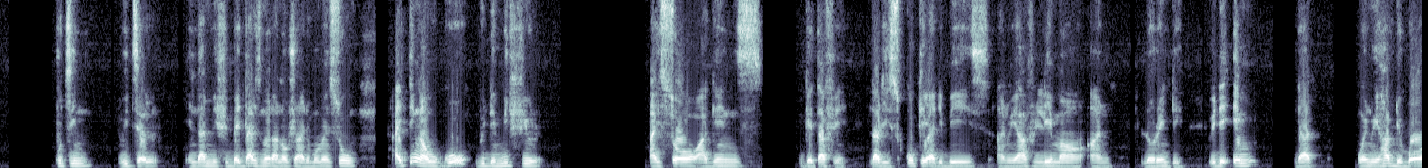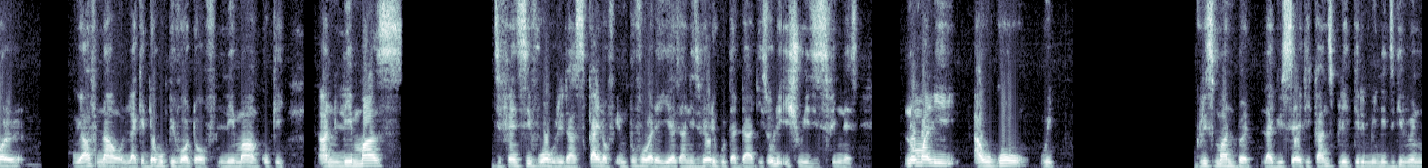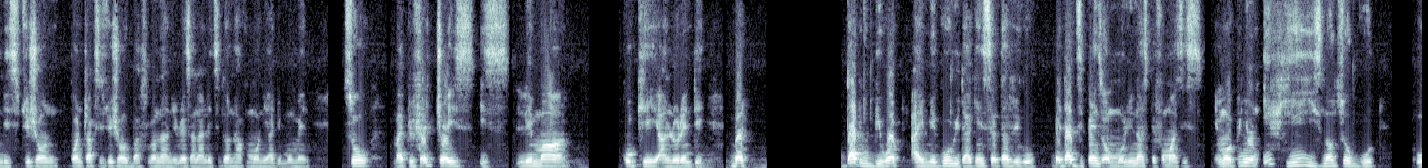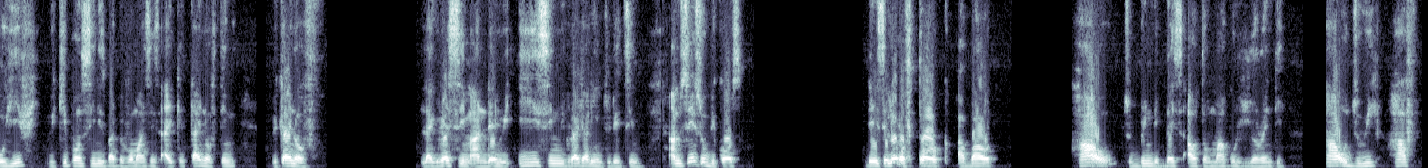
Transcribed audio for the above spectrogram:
putting Witsel in that midfield, but that is not an option at the moment. So I think I will go with the midfield I saw against Getafe. That is Koke at the base, and we have Lemar and Llorente with the aim that when we have the ball, we have now like a double pivot of Lemar and Koke. And Lemar's defensive work rate has kind of improved over the years and he's very good at that. His only issue is his fitness. Normally, I will go with Griezmann, but like you said, he can't play three minutes given the situation, contract situation with Barcelona and the rest, and Atleti don't have money at the moment. So my preferred choice is Lemar, Koke, and Llorente. But that would be what I may go with against Celta Vigo. But that depends on Molina's performances. In my opinion, if he is not so good, or if we keep on seeing his bad performances, I can kind of think we kind of like rest him and then we ease him gradually into the team. I'm saying so because there's a lot of talk about how to bring the best out of Marcos Llorente. How do we have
